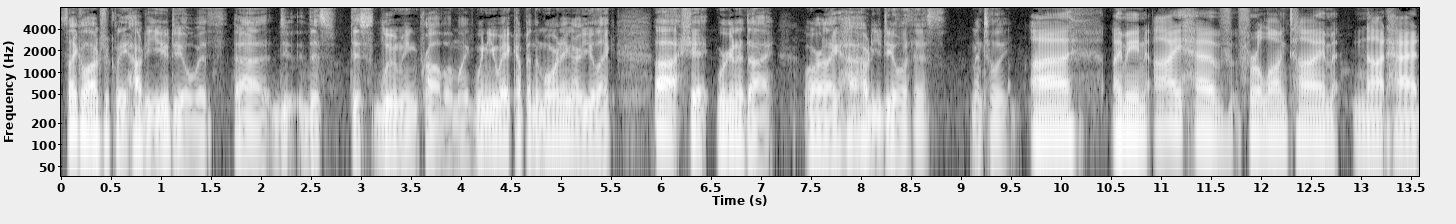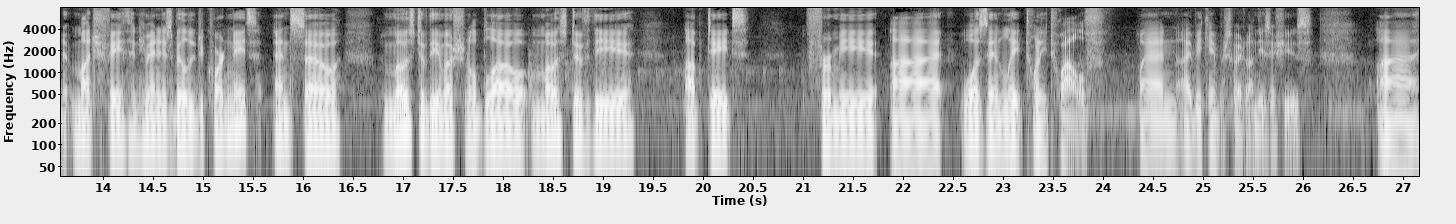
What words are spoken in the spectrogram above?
Psychologically, how do you deal with uh, d- this this looming problem? Like when you wake up in the morning, are you like, ah, shit, we're gonna die, or like how, how do you deal with this mentally? Uh, I mean, I have for a long time not had much faith in humanity's ability to coordinate. And so most of the emotional blow, most of the update for me uh, was in late 2012 when I became persuaded on these issues. Uh,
